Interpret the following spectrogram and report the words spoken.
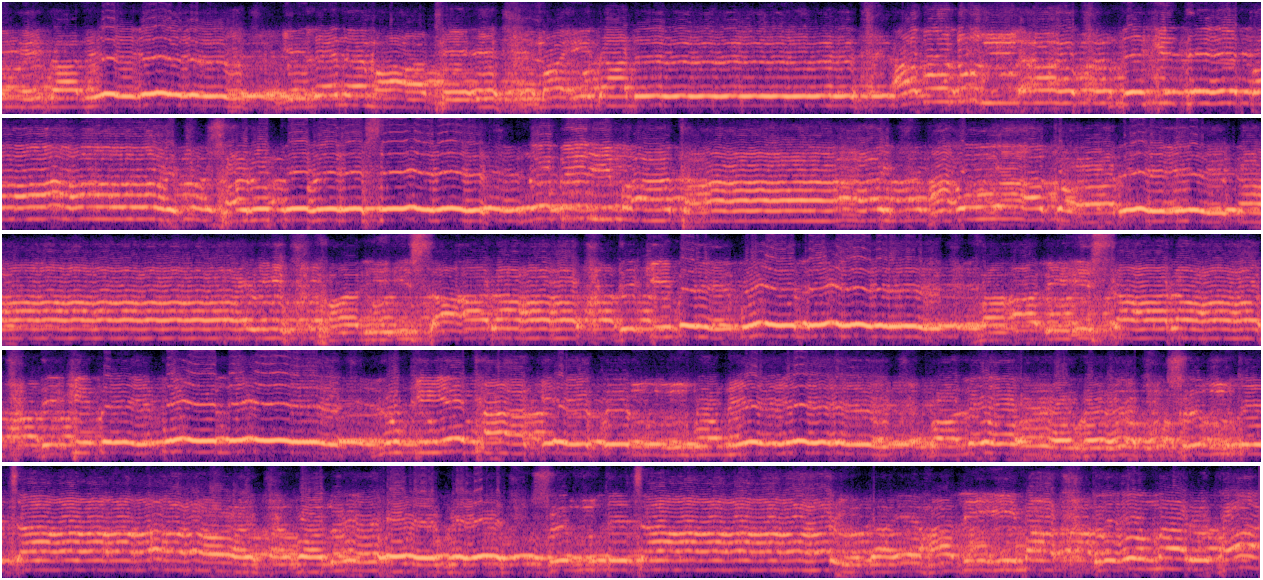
ময়দানে গেলেন মাঠে ময়দানে থাকে কোন বনে? বলো গো, শুনতে চাই। বলো গো, শুনতে চাই। গায়ে হালিমা, তোমার ঘরে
